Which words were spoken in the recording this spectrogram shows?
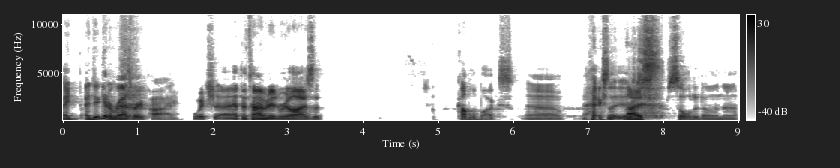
I I did get a Raspberry Pi, which uh, at the time I didn't realize that a couple bucks. Uh, actually, I nice. sold it on uh,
